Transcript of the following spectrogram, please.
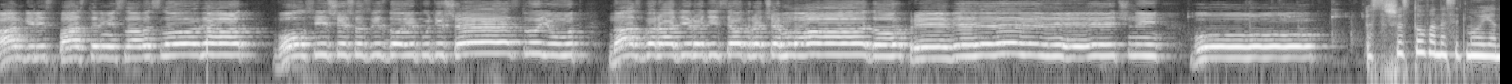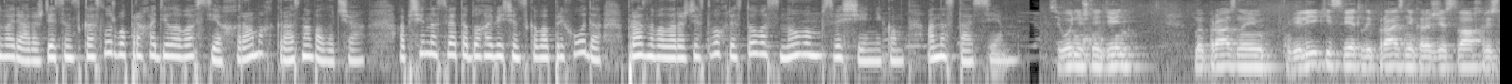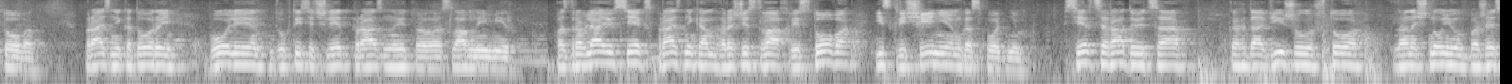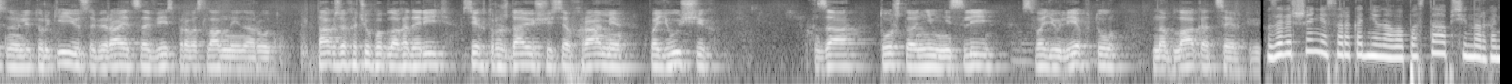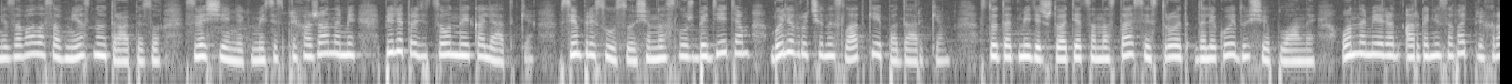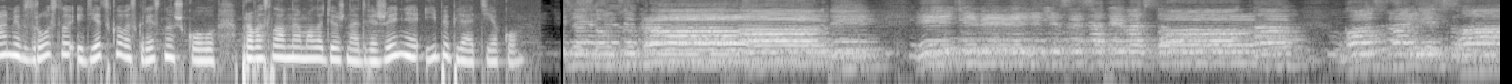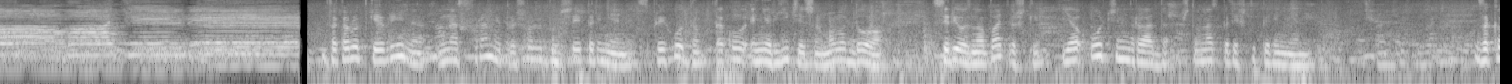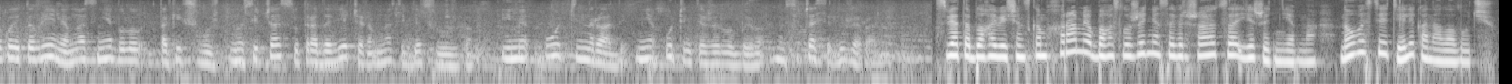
ангели с пастырями славословят, волшище со звездой путешествуют, нас бы ради родися отрача младо, превечный Бог. С 6 на 7 января рождественская служба проходила во всех храмах Красного Луча. Община Свято-Благовещенского прихода праздновала Рождество Христова с новым священником Анастасием. Сегодняшний день мы празднуем великий светлый праздник Рождества Христова, праздник, который более двух тысяч лет празднует православный мир. Поздравляю всех с праздником Рождества Христова и с крещением Господним. Сердце радуется, когда вижу, что на ночную божественную литургию собирается весь православный народ. Также хочу поблагодарить всех труждающихся в храме, поющих за то, что они внесли свою лепту на благо церкви. В завершение 40-дневного поста община организовала совместную трапезу. Священник вместе с прихожанами пели традиционные колядки. Всем присутствующим на службе детям были вручены сладкие подарки. Стоит отметить, что отец Анастасий строит далеко идущие планы. Он намерен организовать при храме взрослую и детскую воскресную школу, православное молодежное движение и библиотеку. За короткое время у нас в храме прошли большие перемены. С приходом такого энергичного, молодого, серьезного батюшки я очень рада, что у нас пришли перемены. За какое-то время у нас не было таких служб, но сейчас с утра до вечера у нас идет служба. И мы очень рады. Мне очень тяжело было, но сейчас я дуже рада. В Свято-Благовещенском храме богослужения совершаются ежедневно. Новости телеканала «Луч».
